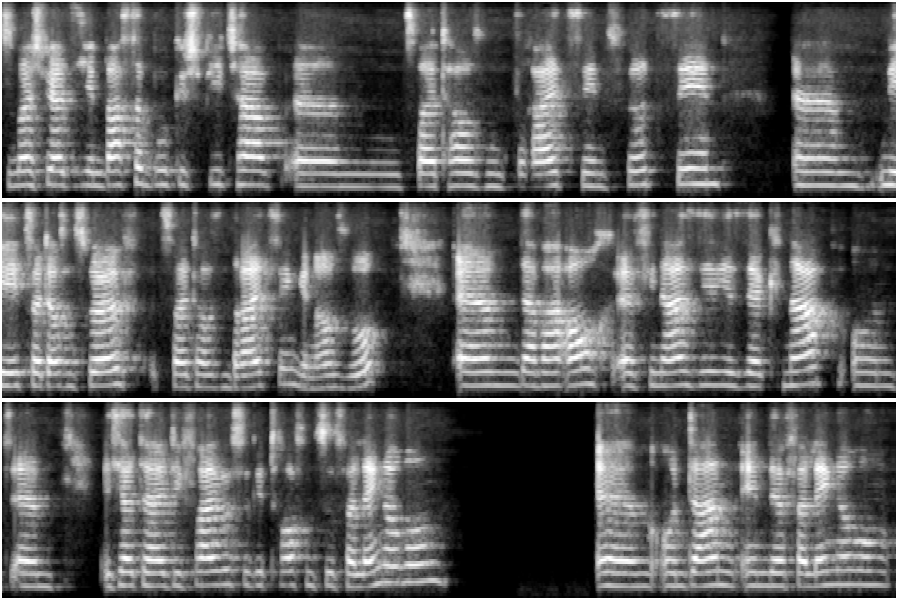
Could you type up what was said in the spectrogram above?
Zum Beispiel, als ich in Wasserburg gespielt habe, ähm, 2013, 14, ähm, nee, 2012, 2013, genau so. Ähm, da war auch äh, Finalserie sehr knapp und ähm, ich hatte halt die Freiwürfe getroffen zur Verlängerung. Ähm, und dann in der Verlängerung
